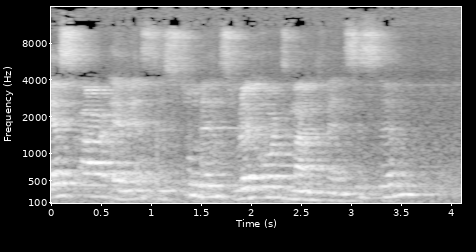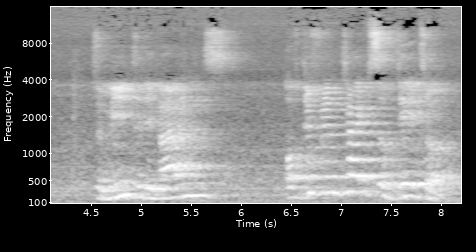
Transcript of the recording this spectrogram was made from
SRMS, the Students Records Management System, to meet the demands of different types of data.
